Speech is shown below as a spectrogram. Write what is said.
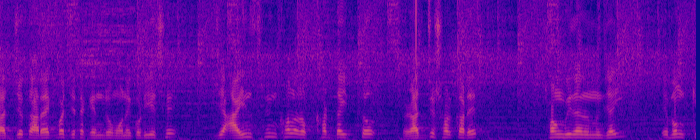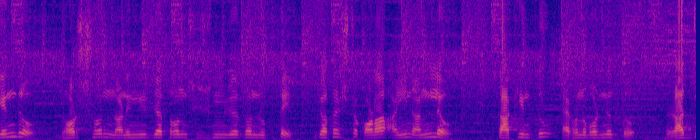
রাজ্যকে আরেকবার যেটা কেন্দ্র মনে করিয়েছে, যে আইন শৃঙ্খলা রক্ষার দায়িত্ব রাজ্য সরকারের সংবিধান অনুযায়ী এবং কেন্দ্র ধর্ষণ, নারী নির্যাতন, শিশু নির্যাতন রুখতে যথেষ্ট কড়া আইন আনলেও তা কিন্তু এখনও পর্যন্ত রাজ্য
